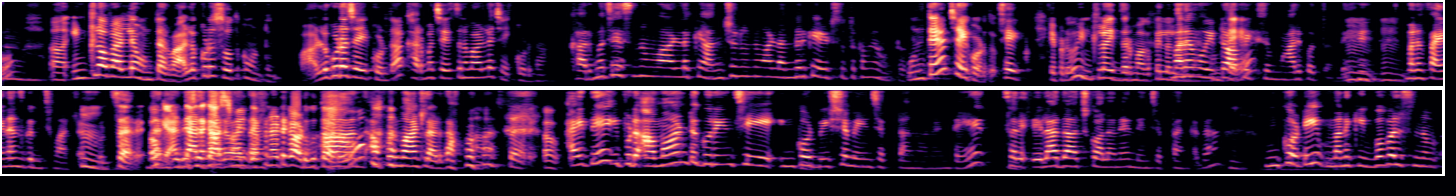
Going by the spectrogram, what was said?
ఇంట్లో వాళ్ళే ఉంటారు వాళ్ళకు కూడా సూతకం ఉంటుంది. వాళ్ళు కూడా చేయకూడదా? కర్మ చేసిన వాళ్ళే చేయకూడదా? కర్మ చేసిన వాళ్ళకి అంచునున్న వాళ్ళందరికీ ఏటి సుతకమే ఉంటుంది. ఉంటే చేయకూడదు. చేయకు. ఇప్పుడు ఇంట్లో ఇద్దరు మగపిల్లలు ఈ ఉంటే- టాపిక్స్ మారిపోతుంది. మనం ఫైనాన్స్ గురించి మాట్లాడుకుంటాం. సరే. డెఫినెట్గా అడుగుతారు. అప్పుడు మాట్లాడదాం. సరే. అయితే ఇప్పుడు అమౌంట్ గురించి ఇంకోటి విషయం ఏం చెప్తాను అని అంటే సరే ఎలా దాచుకోవాలనేది నేను చెప్పాను కదా. ఇంకోటి మనకి ఇవ్వవలసిన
